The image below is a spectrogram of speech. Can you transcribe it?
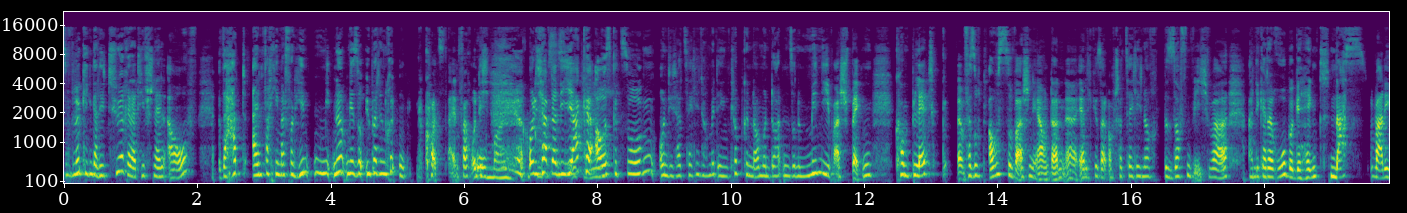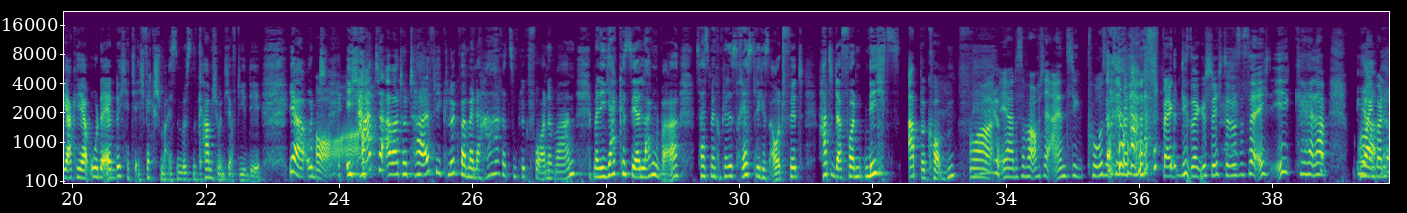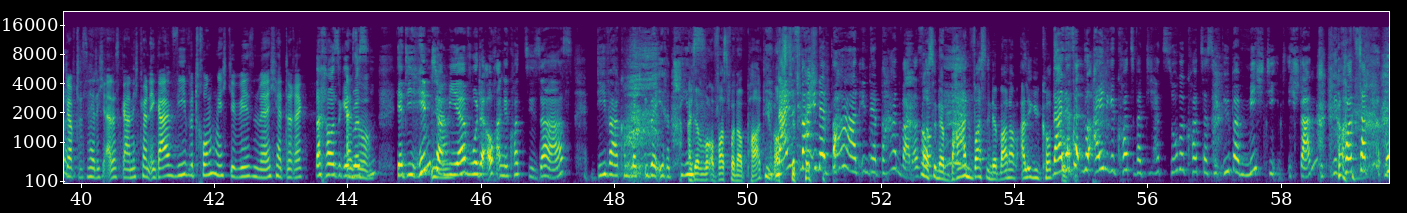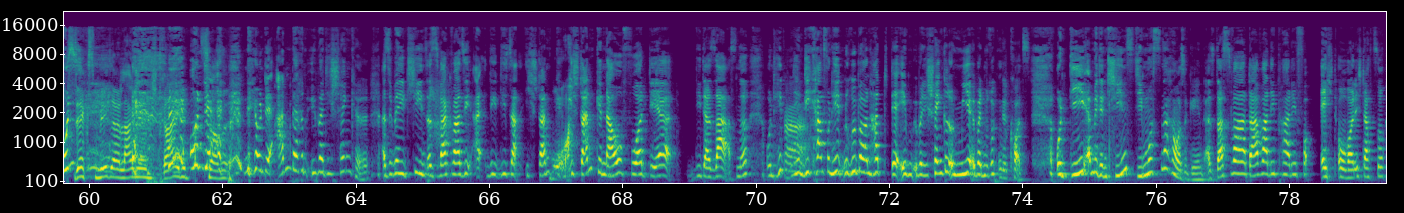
zum Glück ging da die Tür relativ schnell auf. Da hat einfach jemand von hinten ne, mir so über den Rücken gekotzt einfach. Und Oh ich, und ich habe dann die Jacke eklig. ausgezogen und die tatsächlich noch mit in den Club genommen und dort in so einem Mini-Waschbecken komplett äh, versucht auszuwaschen. Ja, und dann äh, ehrlich gesagt auch tatsächlich noch besoffen, wie ich war, an die Garderobe gehängt, nass war die Jacke ja ohne Ende. Ich hätte ja echt wegschmeißen müssen, kam ich aber nicht auf die Idee. Ja, und Oh. ich hatte aber total viel Glück, weil meine Haare zum Glück vorne waren, meine Jacke sehr lang war. Das heißt, mein komplettes restliches Outfit hatte davon nichts abbekommen. Boah, ja, das ist aber auch der einzige positive Aspekt dieser Geschichte. Das ist ja echt ekelhaft. Oh Ja. mein Gott, ich glaube, das hätte ich alles gar nicht können. Egal wie betrunken ich gewesen wäre, ich hätte direkt nach Hause gehen Also, müssen. Ja, die hinter ja. mir wurde auch angekotzt, sie saß. Die war komplett über ihre Jeans. Alter, auf was für einer Party warst Nein, du es war in der Bahn. In der Bahn war das. Was noch. in der Bahn? Was? In der Bahn haben alle gekotzt. Nein, das hat nur eine gekotzt, aber die hat so gekotzt, dass sie über mich, die ich stand, gekotzt hat und Sechs Meter langen Strahl. und der, nee, und der anderen über die Schenkel, also über die Jeans. Also es war quasi äh, die, dieser, ich stand, Boah. ich stand genau vor der, die da saß, ne? Und hinten, Ah. die kam von hinten rüber und hat der eben über die Schenkel und mir über den Rücken gekotzt. Und die äh, mit den Jeans, die mussten nach Hause gehen. Also das war, da war die Party echt over. Und ich dachte so,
